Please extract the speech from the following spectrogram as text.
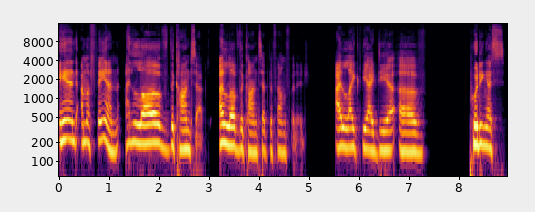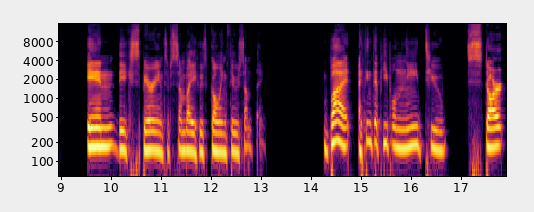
and I'm a fan. I love the concept. I love the concept of found footage. I like the idea of putting us in the experience of somebody who's going through something. But I think that people need to start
